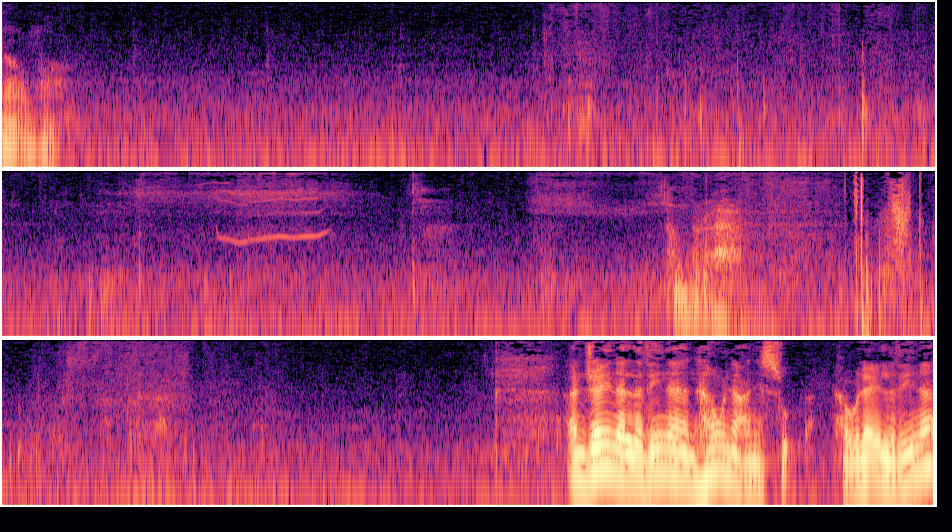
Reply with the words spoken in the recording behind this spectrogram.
يا الله. أنجينا الذين ينهون عن السوء. هؤلاء الذين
